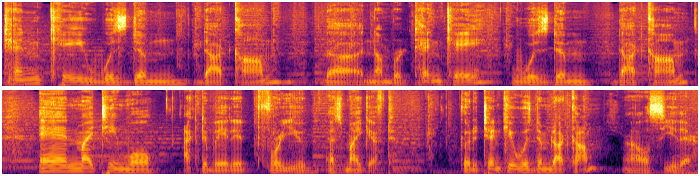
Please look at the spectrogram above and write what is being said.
10kwisdom.com, the number 10kwisdom.com, and my team will activate it for you as my gift. Go to 10kwisdom.com. I'll see you there.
